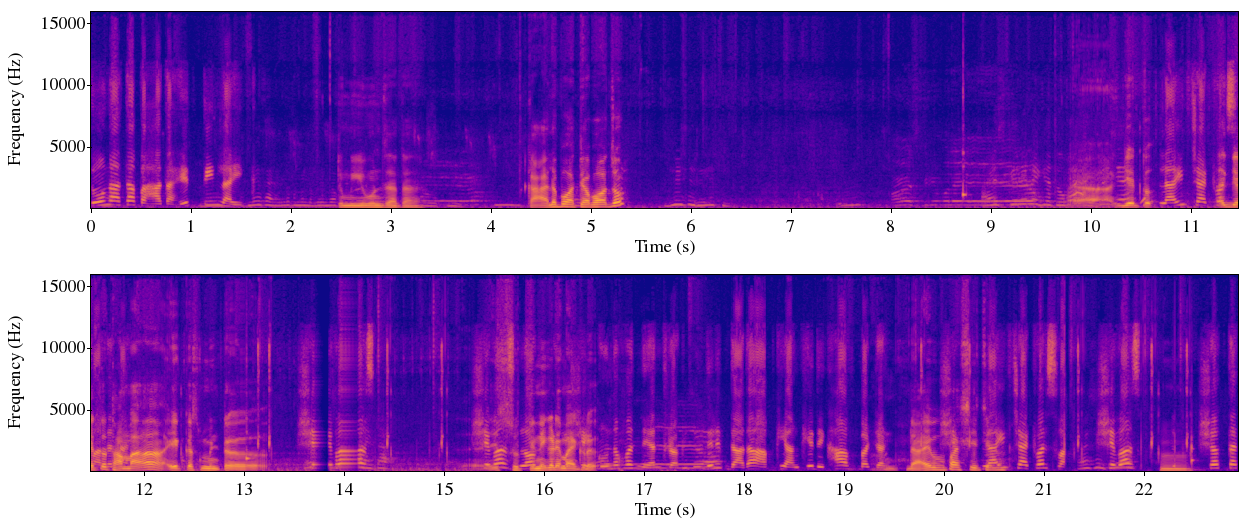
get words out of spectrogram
दोन आता पाहत आहेत. तीन लाईक तुम्ही येऊन जा दादा होत नाही काय आलं बुवा त्या आहे घेतो. लाईव्ह चॅटवर घेतो थांबा एकच मिनिट. आहे. शिवाज शिवाज सुट्टी ब्लॉग निकडे माझ्याकडे एकोणनव्वद नियंत्रक। दिलीप दादा आपकी आंखें दिखा बटन। चॅटवर शिवाज हम्म. शतक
